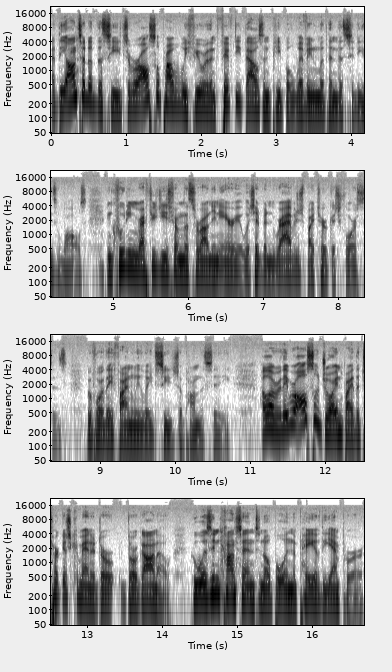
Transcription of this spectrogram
At the onset of the siege, there were also probably fewer than 50,000 people living within the city's walls, including refugees from the surrounding area, which had been ravaged by Turkish forces before they finally laid siege upon the city. However, they were also joined by the Turkish commander Dor- Dorgano, who was in Constantinople in the pay of the emperor,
